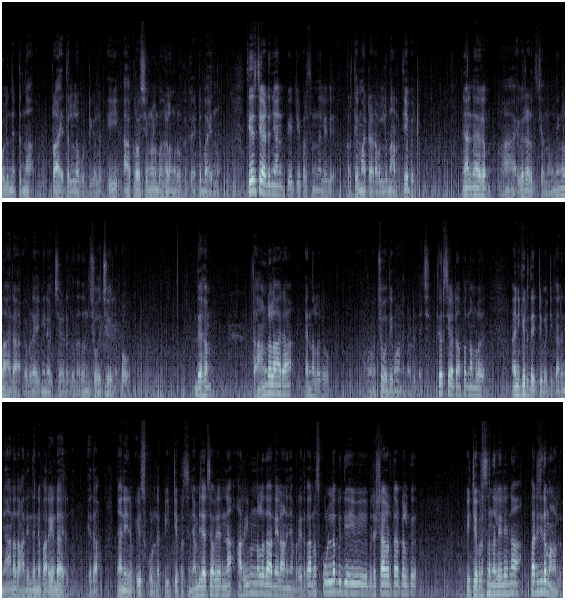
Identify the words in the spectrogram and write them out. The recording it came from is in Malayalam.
പോലും നെട്ടുന്ന പ്രായത്തിലുള്ള കുട്ടികൾ ഈ ആക്രോശങ്ങളും ബഹളങ്ങളും ഒക്കെ കേട്ട് ഭയന്നു. തീർച്ചയായിട്ടും ഞാൻ പി ടി എന്ന നിലയിൽ കൃത്യമായിട്ട് ഇടപെടൽ നടത്തിയേ പറ്റൂ. ഞാൻ വേഗം ഇവരുടെ അടുത്ത് ചെന്നു. നിങ്ങൾ ആരാ ഇവിടെ ഇങ്ങനെ വെച്ച് എടുക്കുന്നതെന്ന് ചോദിച്ചു കഴിഞ്ഞപ്പോൾ അദ്ദേഹം താങ്കളാരാ? എന്നുള്ളൊരു ചോദ്യമാണ് എന്നോട് ഉന്നയിച്ചത്. തീർച്ചയായിട്ടും അപ്പം നമ്മൾ എനിക്കൊരു തെറ്റ് പറ്റി. കാരണം ഞാനത് ആദ്യം തന്നെ പറയേണ്ടായിരുന്നു. ഏതാ ഞാൻ ഈ സ്കൂളിന്റെ പി ടി എ പ്രസിഡന്റ്. ഞാൻ വിചാരിച്ച അവർ എന്നെ അറിയുമെന്നുള്ള ധാരണയിലാണ് ഞാൻ പറയുന്നത്. കാരണം സ്കൂളിലെ വിദ്യ ഈ രക്ഷാകർത്താക്കൾക്ക് പി ടി എ പ്രസിഡന്റ് നിലയിൽ എന്നെ പരിചിതമാണല്ലോ.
